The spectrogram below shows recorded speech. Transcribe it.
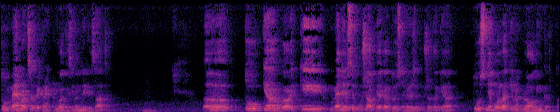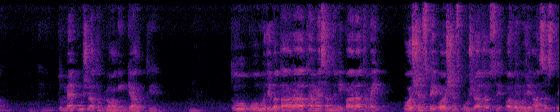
तो मैं व्हाट्सएप पे कनेक्ट हुआ किसी बंदे के साथ। तो क्या हुआ कि मैंने उससे पूछा आप क्या करते हो? उसने मेरे से पूछा था क्या? तो उसने बोला कि मैं ब्लॉगिंग करता हूँ। Okay, तो मैं पूछ रहा था ब्लॉगिंग क्या होती है? हम्म, तो वो मुझे बता रहा था मैं समझ नहीं पा रहा था मैं क्वेश्चंस पे क्वेश्चंस पूछ रहा था उससे और वो मुझे आंसर्स दे,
